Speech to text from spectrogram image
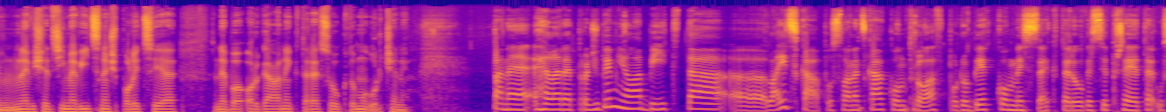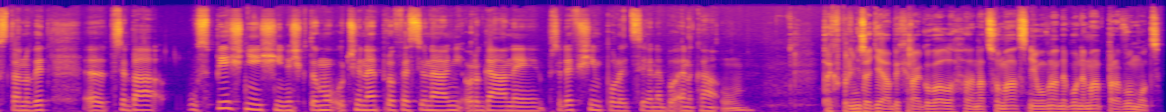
nevyšetříme víc než policie nebo orgány, které jsou k tomu určeny. Pane Helere, proč by měla být ta uh, laická poslanecká kontrola v podobě komise, kterou vy si přejete ustanovit uh, třeba úspěšnější než k tomu určené profesionální orgány, především policie nebo NKU? Tak v první řadě já bych reagoval na co má sněmovna nebo nemá pravomoc.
